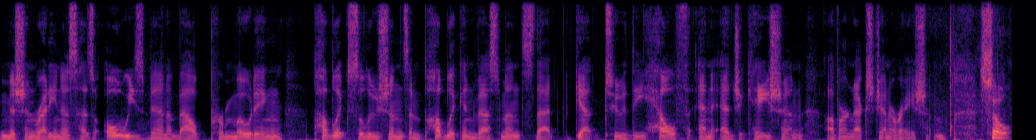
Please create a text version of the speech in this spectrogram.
mission readiness has always been about promoting public solutions and public investments that get to the health and education of our next generation. So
